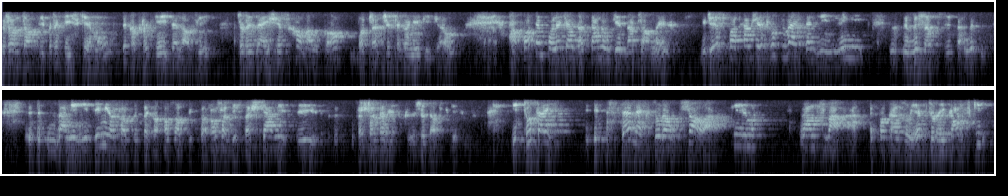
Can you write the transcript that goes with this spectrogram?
y, rządowi brytyjskiemu, tylko Idenowi, który zdaje się schował go, bo Churchill tego nie widział. A potem poleciał do Stanów Zjednoczonych, gdzie spotkał się z Rooseveltem i innymi wysocy, znamienitymi osobistego, osobisto, osobistościami ze środowisk żydowskich. I tutaj scenę, którą Shoah, film Lansmana pokazuje, w której Karski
